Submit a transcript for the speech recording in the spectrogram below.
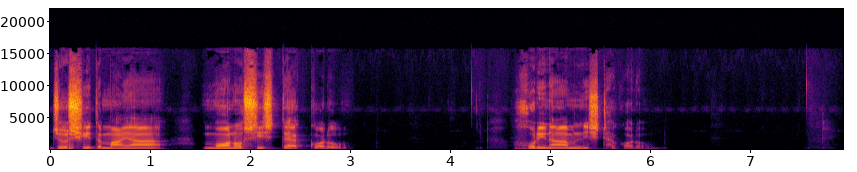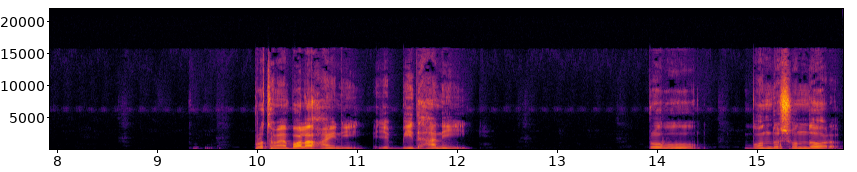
যোশিত মায়া মনশিস ত্যাগ করো। হরিনাম নিষ্ঠা করো। প্রথমে বলা হয়নি যে বিধানী প্রভু বন্ধু সুন্দর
